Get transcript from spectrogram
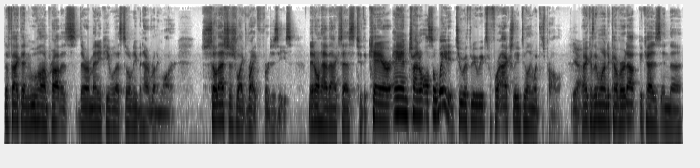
the fact that in Wuhan province there are many people that still don't even have running water. So that's just like ripe for disease. They don't have access to the care, and China also waited two or three weeks before actually dealing with this problem Yeah. right? Because they wanted to cover it up because in the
